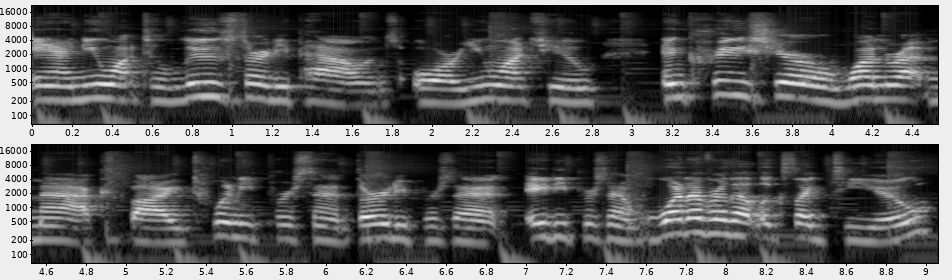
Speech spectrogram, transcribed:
and you want to lose 30 pounds or you want to increase your one rep max by 20%, 30%, 80%, whatever that looks like to you,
